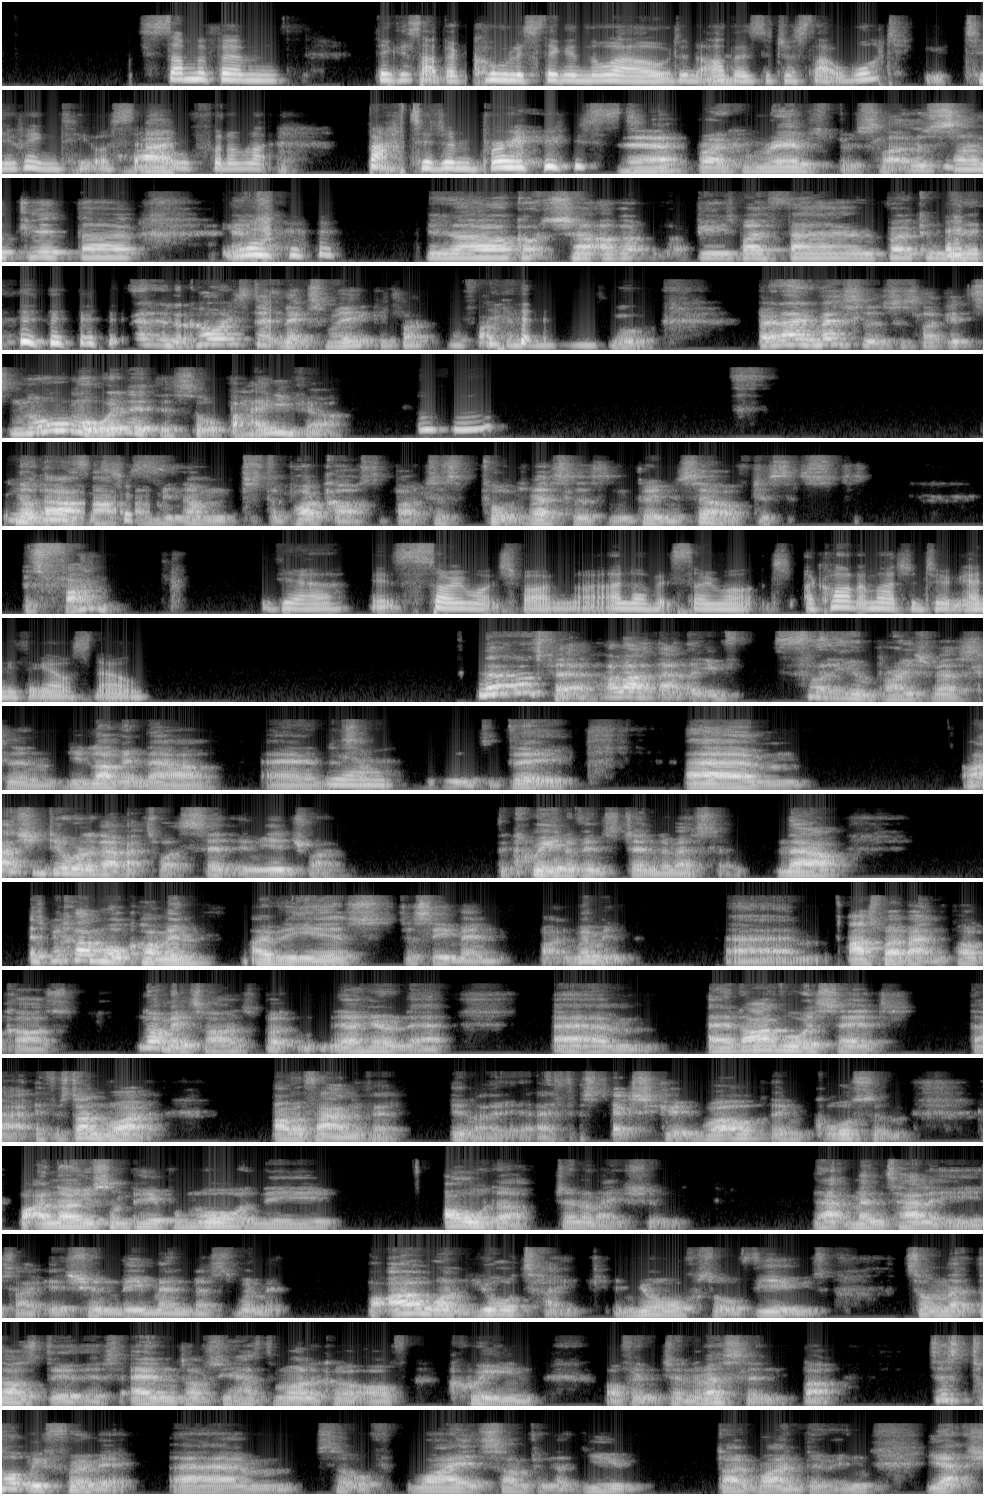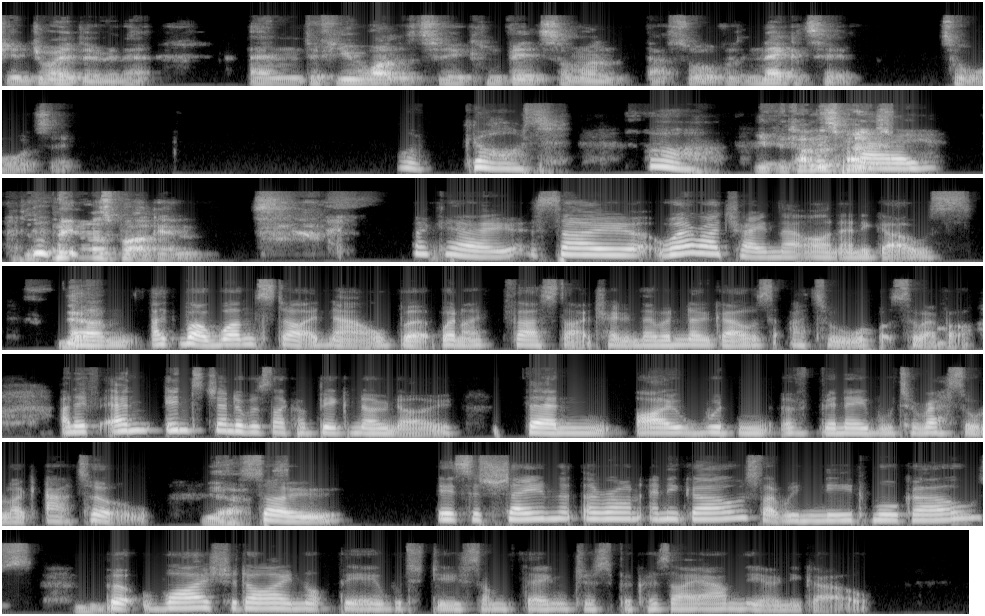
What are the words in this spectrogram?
some of them, think it's like the coolest thing in the world, and Mhm. others are just like, "What are you doing to yourself?" And I'm like, battered and bruised. Yeah, broken ribs, but it's like it was so good though. It Yeah. was- you know, I got shot, I got abused by fans, broken ribs. Really, look, I want to next week. It's like fucking normal. But no, wrestlers, it's just like it's normal, isn't it? This sort of behaviour. Mhm. Not that I, it's I mean, I'm just a podcaster, but just talk to wrestlers and doing yourself, just it's, it's fun. Yeah, it's so much fun. I love it so much. I can't imagine doing anything else now. No, that's fair. I like that that you've fully embraced wrestling. You love it now, and Yeah. something you need to do. Um, I actually do want to go back to what I said in the intro, the queen of intergender wrestling. Now, it's become more common over the years to see men fighting women. Um, I spoke about in the podcast not many times, but you know, here and there. Um, and I've always said that if it's done right, I'm a fan of it. You know, if it's executed well, then awesome. But I know some people more in the older generation, that mentality is like it shouldn't be men versus women. But I want your take and your sort of views. Someone that does do this and obviously has the moniker of Queen of Intergender Wrestling. But just talk me through it. Um, sort of why it's something that you don't mind doing, you actually enjoy doing it. And if you wanted to convince someone that sort of was negative towards it, Oh God. Oh, you become the spokesman. Just put you on the spot again. Okay. So where I train, there aren't any girls. Yeah. Um, I, well, one started now, but when I first started training, there were no girls at all whatsoever. And if en- intergender was like a big no-no, then I wouldn't have been able to wrestle like at all. Yeah. So it's a shame that there aren't any girls. Like we need more girls, Mm. but why should I not be able to do something just because I am the only girl?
